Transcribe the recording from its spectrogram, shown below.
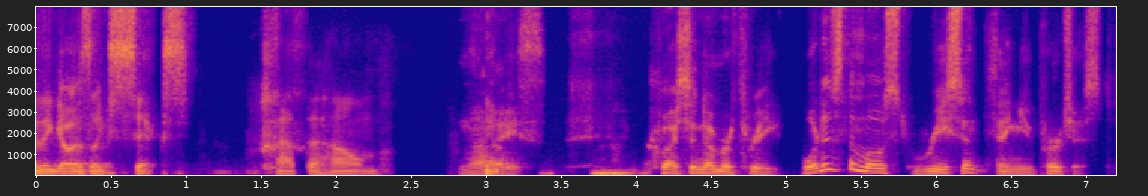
I think I was like six. At the helm. Nice. Question number three What is the most recent thing you purchased?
